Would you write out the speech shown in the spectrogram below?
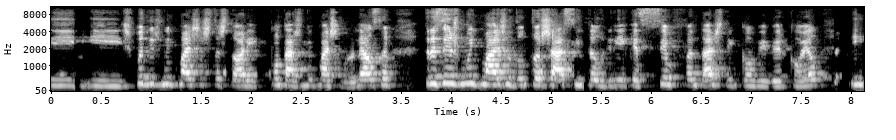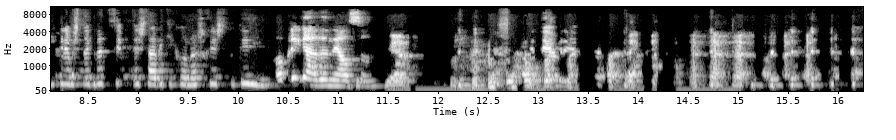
e, e expandir muito mais esta história, contares muito mais sobre o Nelson, trazeres muito mais o Dr. Jacinto Alegria, que é sempre fantástico conviver com ele, e queremos te agradecer por ter estado aqui connosco este bocadinho. Obrigada, Nelson. Obrigado.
